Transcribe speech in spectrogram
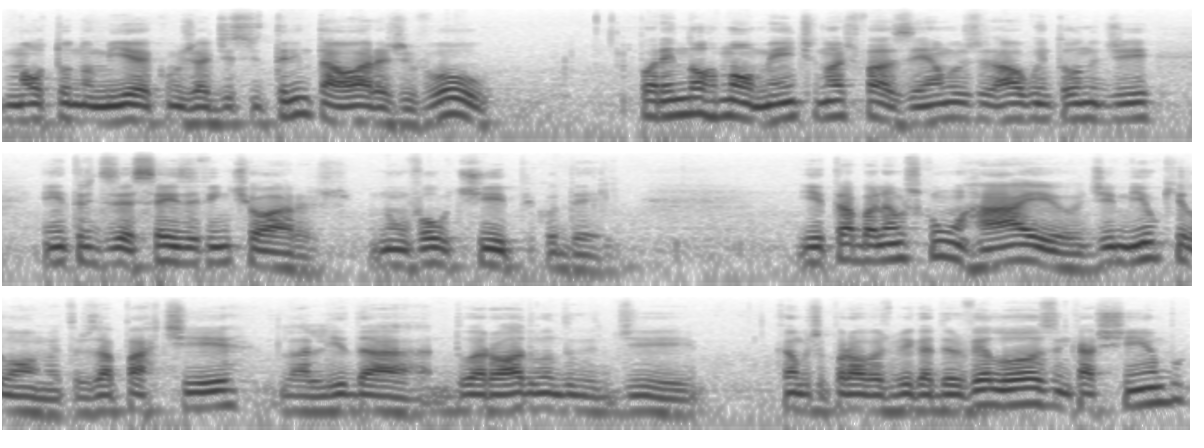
uma autonomia, como já disse, de 30 horas de voo, porém, normalmente nós fazemos algo em torno de entre 16 e 20 horas, num voo típico dele. E trabalhamos com um raio de mil quilômetros, a partir ali da, do aeródromo de Campos de Provas Brigadeiro Veloso, em Cachimbo,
